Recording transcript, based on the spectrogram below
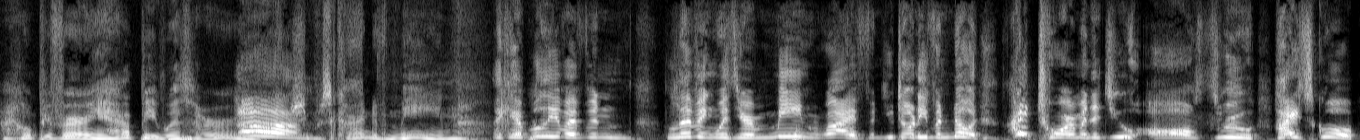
I hope you're very happy with her. Ah! She was kind of mean. I can't believe I've been living with your mean wife and you don't even know it. I tormented you all through high school.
